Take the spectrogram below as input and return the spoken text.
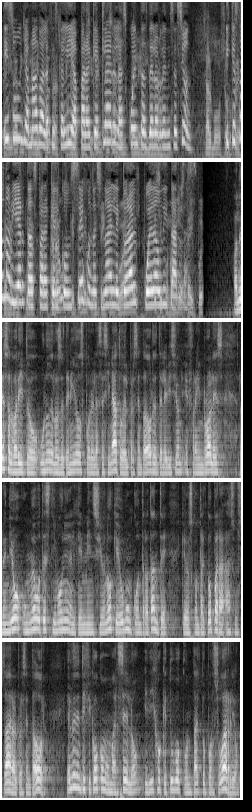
hizo un llamado a la Fiscalía para que aclare las cuentas de la organización y que están abiertas para que el Consejo Nacional Electoral pueda auditarlas. Alias Alvarito, uno de los detenidos por el asesinato del presentador de televisión Efraín Roales, rindió un nuevo testimonio en el que mencionó que hubo un contratante que los contactó para asustar al presentador. Él lo identificó como Marcelo y dijo que tuvo contacto por su barrio.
